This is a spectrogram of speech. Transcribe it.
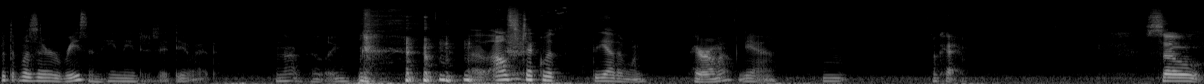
But th- was there a reason he needed to do it? Not really. Uh, I'll stick with the other one. Harrowmount? Yeah. Okay. So,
